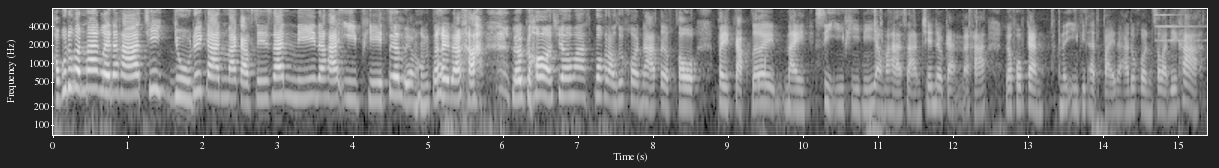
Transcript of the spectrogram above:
ขอบคุณทุกคนมากเลยนะคะ ที่อยู่ด้วยกันมากับซีซั่นนี้นะคะ EP เสื้อเหลืองของเต้ยนะคะ แล้วก็เชื่อว่าพวกเราทุกคนนะคะเติบโตไปกับเต้ยใน 4 EP นี้อย่างมหาศาลเช่นเดียวกันนะคะ แล้วพบกันใน EP ถัดไปนะคะ ทุกคนสวัสดีค่ะ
